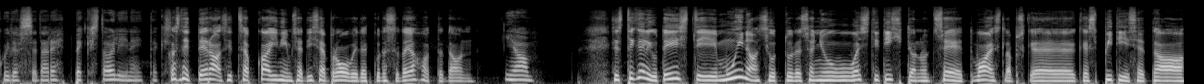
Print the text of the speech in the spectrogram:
kuidas seda reht peksta oli näiteks. kas neid terasid saab ka inimesed ise proovida, et kuidas seda jahutada on? jaa sest tegelikult Eesti muinasjuttudes on ju hästi tihti olnud see, et vaeslaps, kes pidi seda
